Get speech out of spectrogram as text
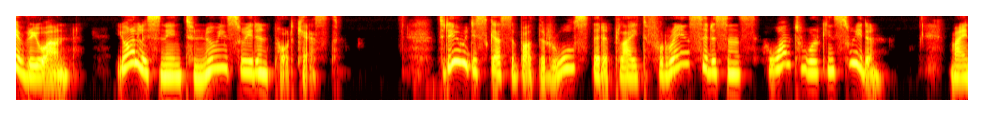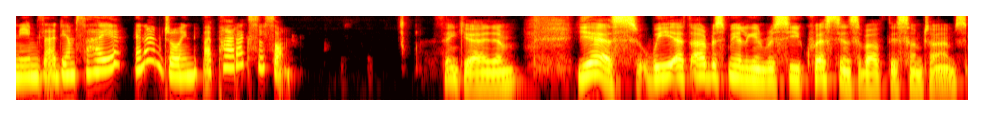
everyone. You are listening to New in Sweden podcast. Today we discuss about the rules that apply to foreign citizens who want to work in Sweden. My name is Adiam Sahaye and I'm joined by Per Axelsson. Thank you, Adiam. Yes, we at Arbetsförmedlingen receive questions about this sometimes.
